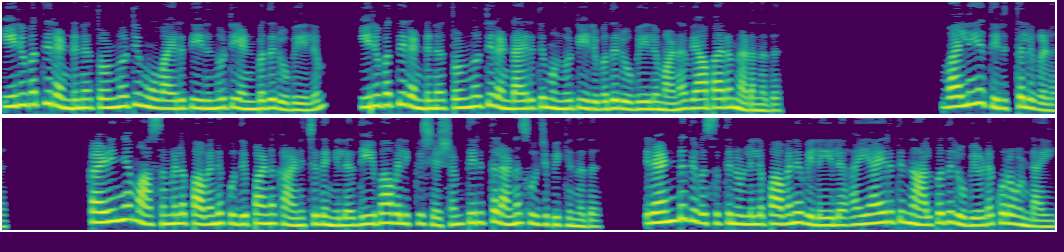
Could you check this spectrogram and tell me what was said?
ഇരുപത്തിരണ്ടിന് തൊണ്ണൂറ്റി മൂവായിരത്തി ഇരുന്നൂറ്റി എൺപത് രൂപയിലും ഇരുപത്തിരണ്ടിന് തൊണ്ണൂറ്റി രണ്ടായിരത്തി മുന്നൂറ്റി ഇരുപത് രൂപയിലുമാണ് വ്യാപാരം നടന്നത്. വലിയ തിരുത്തലുകൾ. കഴിഞ്ഞ മാസങ്ങൾ പവന് കുതിപ്പാണ് കാണിച്ചതെങ്കിൽ ദീപാവലിക്ക് ശേഷം തിരുത്തലാണ് സൂചിപ്പിക്കുന്നത്. രണ്ട് ദിവസത്തിനുള്ളിൽ പവന് വിലയിൽ അയ്യായിരത്തി നാൽപ്പത് രൂപയുടെ കുറവുണ്ടായി.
